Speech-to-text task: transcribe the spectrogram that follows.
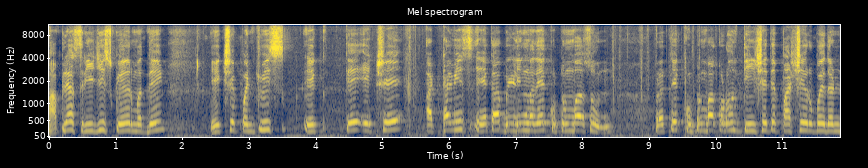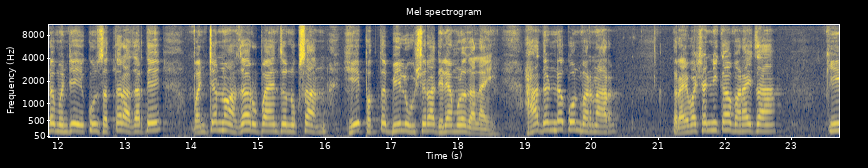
आपल्या श्रीजी स्क्वेअरमध्ये एकशे पंचवीस एक ते एकशे अठ्ठावीस एका बिल्डिंगमध्ये कुटुंब असून प्रत्येक कुटुंबाकडून तीनशे ते पाचशे रुपये दंड म्हणजे एकूण सत्तर हजार ते पंच्याण्णव हजार रुपयांचं नुकसान हे फक्त बिल उशिरा दिल्यामुळं झालं आहे. हा दंड कोण भरणार? रहिवाशांनी का भरायचा? की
